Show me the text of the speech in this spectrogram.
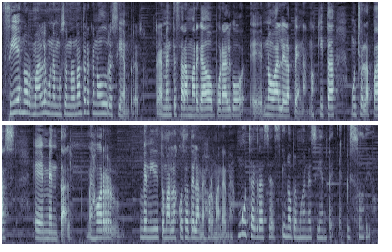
sí es normal, es una emoción normal, pero que no dure siempre. Realmente estar amargado por algo eh, no vale la pena, nos quita mucho la paz mental. Mejor venir y tomar las cosas de la mejor manera. Muchas gracias y nos vemos en el siguiente episodio.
